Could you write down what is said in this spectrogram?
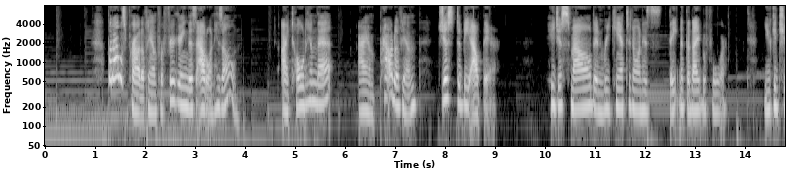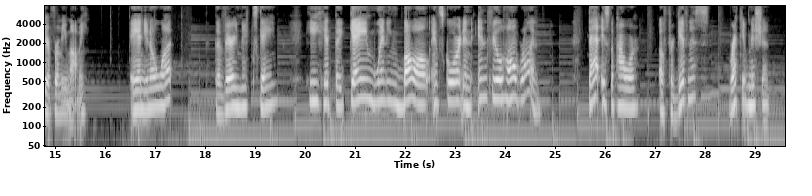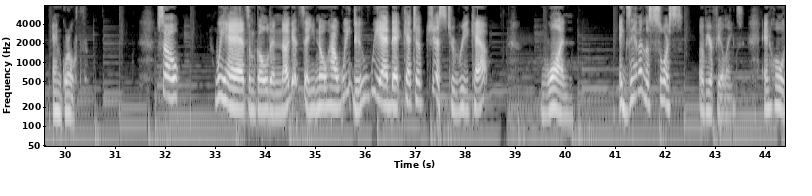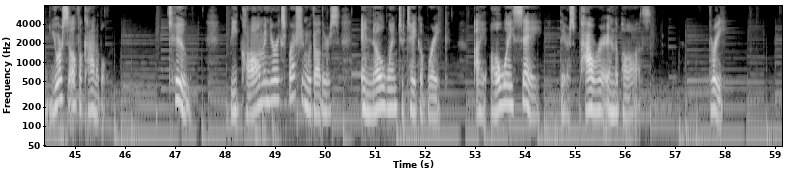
But I was proud of him for figuring this out on his own. I told him that I am proud of him just to be out there. He just smiled and recanted on his statement the night before. You can cheer for me, mommy. And you know what? The very next game, he hit the game winning ball and scored an infield home run. That is the power of forgiveness, recognition, and growth. So, we had some golden nuggets, and you know how we do. We add that ketchup just to recap. 1. Examine the source of your feelings and hold yourself accountable. 2. Be calm in your expression with others and know when to take a break. I always say there's power in the pause. 3.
